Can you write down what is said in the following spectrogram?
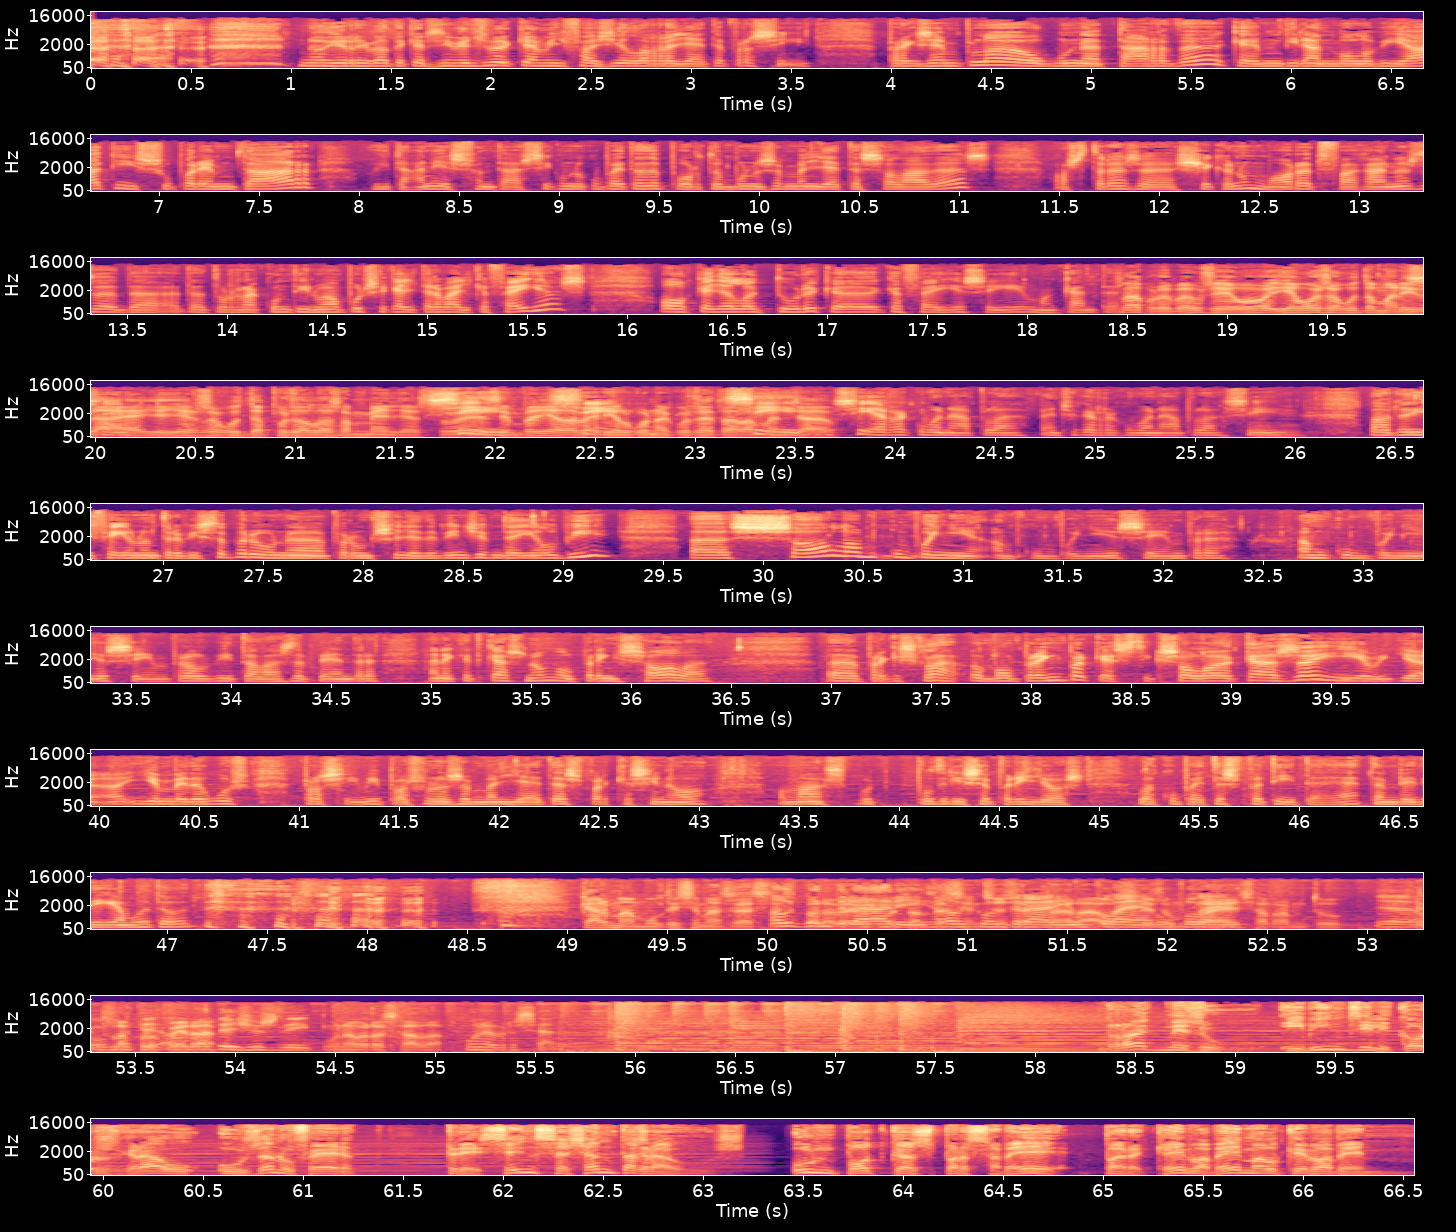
no he arribat a aquests nivells perquè m'hi faci la ratlleta, però sí. Per exemple, una tarda, que hem dinat molt aviat i superem tard, oh, i tant, és fantàstic, una copeta de porto amb unes ametlletes salades, ostres, aixequen un mort, et fa ganes de, de, de tornar a continuar potser aquell treball que feies o aquella lectura que, que feies, sí, m'encanta. Clar, però veus, ja, ja ho has hagut de maridar, sí. eh? Ja has hagut de posar les ametlles. Tu, sí, eh? Sempre hi ha d'haver-hi sí. alguna coseta de sí, menjar. Sí, és recomanable. Penso que és recomanable, sí. Mm -hmm. L'altre dia feia una entrevista per, una, per un celler de vins i em deia el vi eh, sol o amb companyia? Amb companyia sempre. Amb companyia sempre. El vi te l'has de prendre. En aquest cas no, me'l prenc sola eh, perquè, és clar me'l prenc perquè estic sola a casa i, i, i em ve de gust, però sí, m'hi poso unes ametlletes perquè si no, home, podria ser perillós. La copeta és petita, eh? també diguem-ho tot. Carme, moltíssimes gràcies al per haver vingut al contrari, un plaer, És un, un plaer xerrar amb tu. Ja, Fins la propera. Mateix. Una abraçada. Una abraçada. RAC més i vins i licors grau us han ofert 360 graus. Un podcast per saber per què bevem el que bevem.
